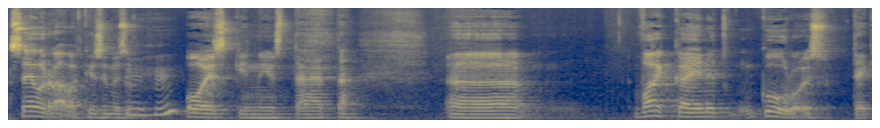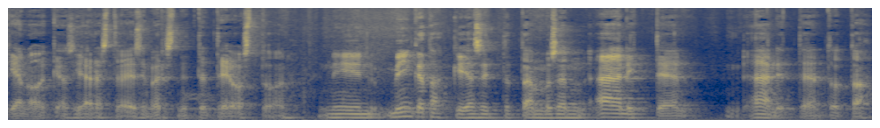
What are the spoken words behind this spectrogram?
Seuraava kysymys mm-hmm. olisikin just tämä, että öö, vaikka ei nyt kuuluisi tekijänoikeusjärjestö esimerkiksi nyt teostoon, niin minkä takia sitten tämmöisen äänitteen, äänitteen tota,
